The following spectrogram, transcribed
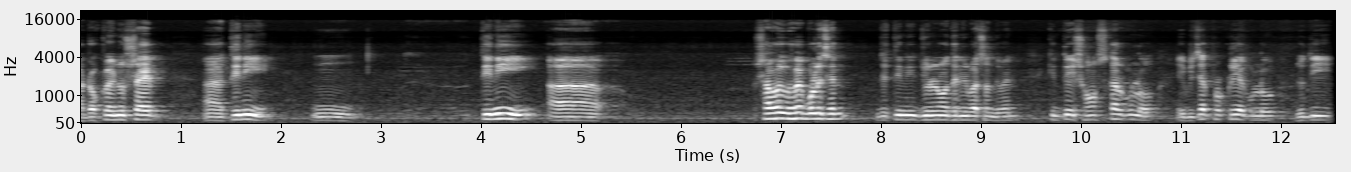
আর ডক্টর ইনুস সাহেব তিনি তিনি স্বাভাবিকভাবে বলেছেন যে তিনি জুনের মধ্যে নির্বাচন দেবেন। কিন্তু এই সংস্কারগুলো, এই বিচার প্রক্রিয়াগুলো যদি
